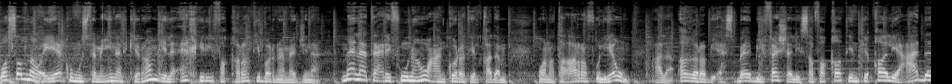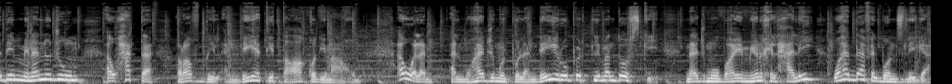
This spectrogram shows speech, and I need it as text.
وصلنا وإياكم مستمعينا الكرام إلى آخر فقرات برنامجنا. ما لا تعرفونه عن كرة القدم. ونتعرف اليوم على أغرب أسباب فشل صفقات انتقال عدد من النجوم أو حتى رفض الأندية التعاقد معهم. أولا المهاجم البولندي روبرت ليفاندوفسكي نجم بايرن ميونخ الحالي وهداف البوندسليغا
